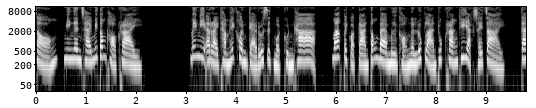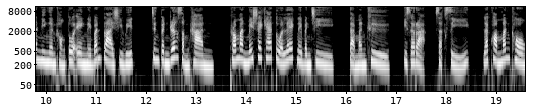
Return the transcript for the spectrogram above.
2. มีเงินใช้ไม่ต้องขอใคร ไม่มีอะไรทำให้คนแก่รู้สึกหมดคุณค่า มากไปกว่าการต้องแบมือของเงินลูกหลานทุกครั้งที่อยากใช้จ่าย การมีเงินของตัวเองในบั้นปลายชีวิต จึงเป็นเรื่องสำคัญ เพราะมันไม่ใช่แค่ตัวเลขในบัญชี แต่มันคือ อิสระ ศักดิ์ศรี และความมั่นคง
